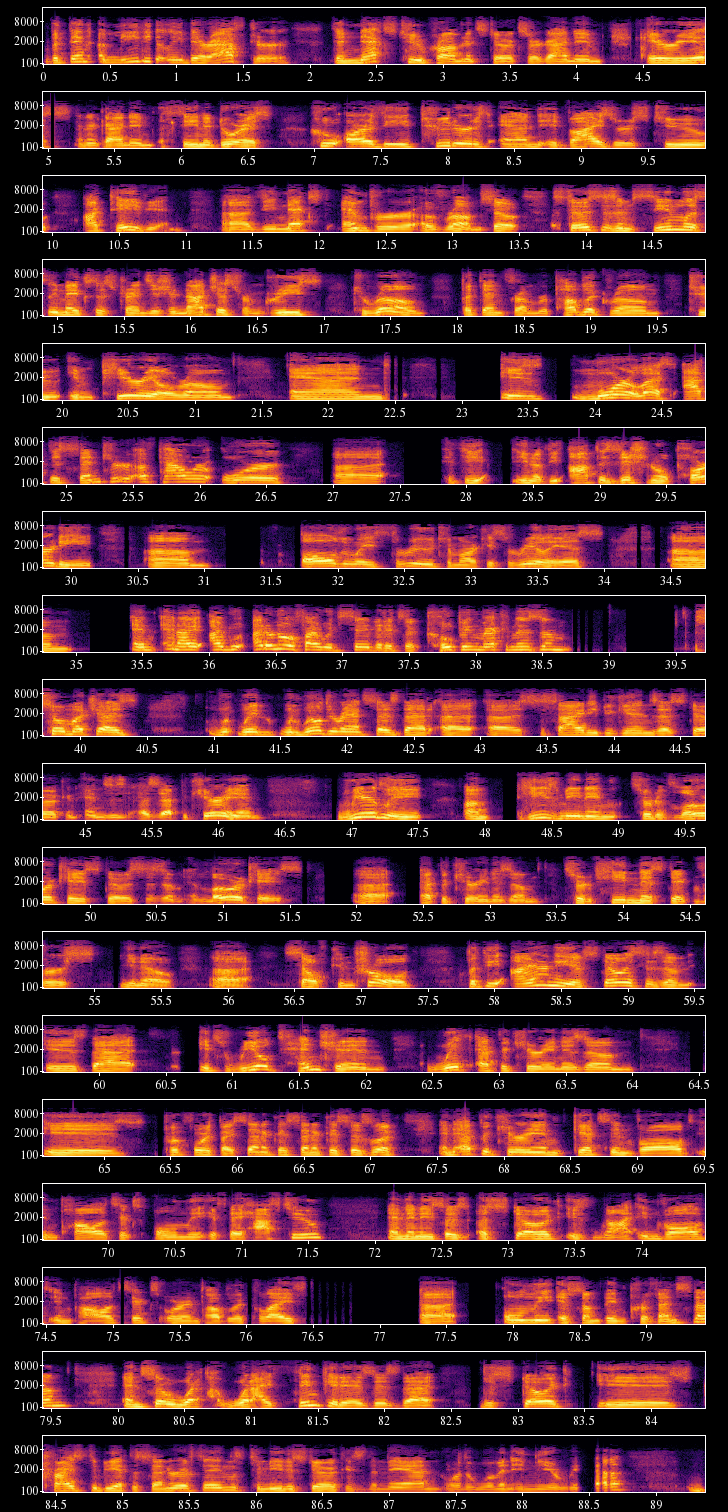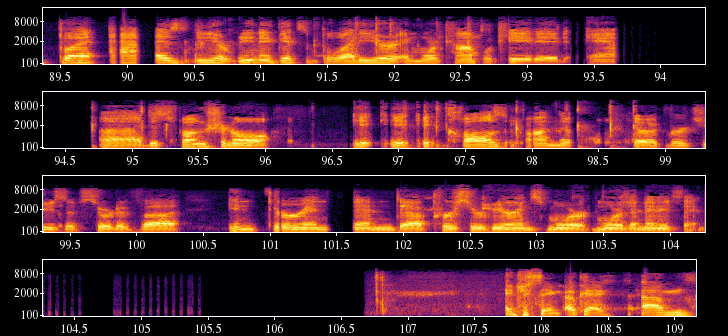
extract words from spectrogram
but then immediately thereafter, the next two prominent Stoics are a guy named Arius and a guy named Athenodorus, who are the tutors and advisors to Octavian, uh, the next emperor of Rome. So Stoicism seamlessly makes this transition, not just from Greece to Rome, but then from Republic Rome to Imperial Rome, and is more or less at the center of power or uh, the you know the oppositional party um, all the way through to Marcus Aurelius. Um, and and I, I, w- I don't know if I would say that it's a coping mechanism so much as when when Will Durant says that a, a, society begins as Stoic and ends as, as Epicurean, weirdly um, he's meaning sort of lowercase Stoicism and lowercase uh, Epicureanism, sort of hedonistic versus you know uh, self controlled. But the irony of Stoicism is that its real tension with Epicureanism is put forth by Seneca. Seneca says, look, an Epicurean gets involved in politics only if they have to. And then he says, a Stoic is not involved in politics or in public life uh, only if something prevents them. And so, what what I think it is is that the stoic is tries to be at the center of things to me the stoic is the man or the woman in the arena but as the arena gets bloodier and more complicated and uh, dysfunctional it, it, it, calls upon the stoic virtues of sort of uh, endurance and uh, perseverance more more than anything. Interesting. Okay. Um,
